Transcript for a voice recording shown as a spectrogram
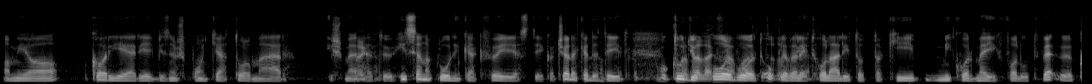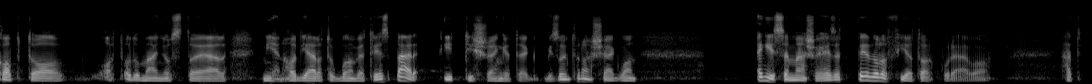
ami a karrierje egy bizonyos pontjától már ismerhető, hiszen a krónikák följegyezték a cselekedeteit, hát, tudjuk hol volt, oklevelét hol állította ki, mikor melyik falut kapta, adományozta el, milyen hadjáratokban vett részt, bár itt is rengeteg bizonytalanság van. Egészen más a helyzet például a fiatal korával, hát,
